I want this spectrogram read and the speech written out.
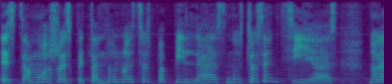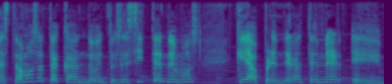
estamos respetando nuestras papilas, nuestras encías, no la estamos atacando, entonces sí tenemos que aprender a tener eh,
